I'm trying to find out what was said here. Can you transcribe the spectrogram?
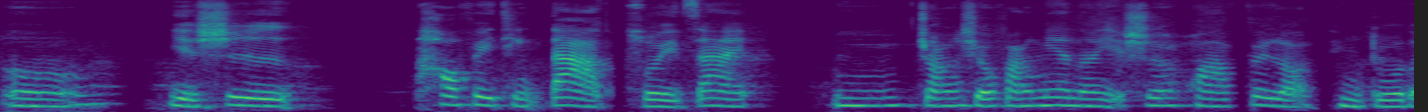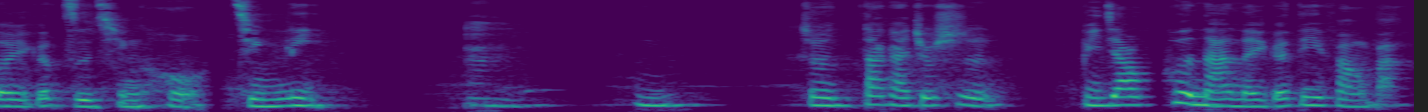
嗯，也是耗费挺大的，所以在嗯装修方面呢，也是花费了挺多的一个资金和精力。嗯嗯，这大概就是比较困难的一个地方吧。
